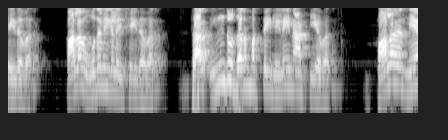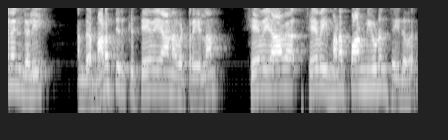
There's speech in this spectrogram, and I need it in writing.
செய்தவர் பல உதவிகளை செய்தவர் தர் இந்து தர்மத்தை நிலைநாட்டியவர். பல நேரங்களில் அந்த மடத்திற்கு தேவையானவற்றையெல்லாம் சேவையாக சேவை மனப்பான்மையுடன் செய்தவர்.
